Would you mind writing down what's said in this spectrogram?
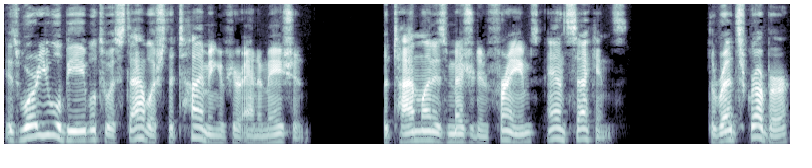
is where you will be able to establish the timing of your animation. The timeline is measured in frames and seconds. The red scrubber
